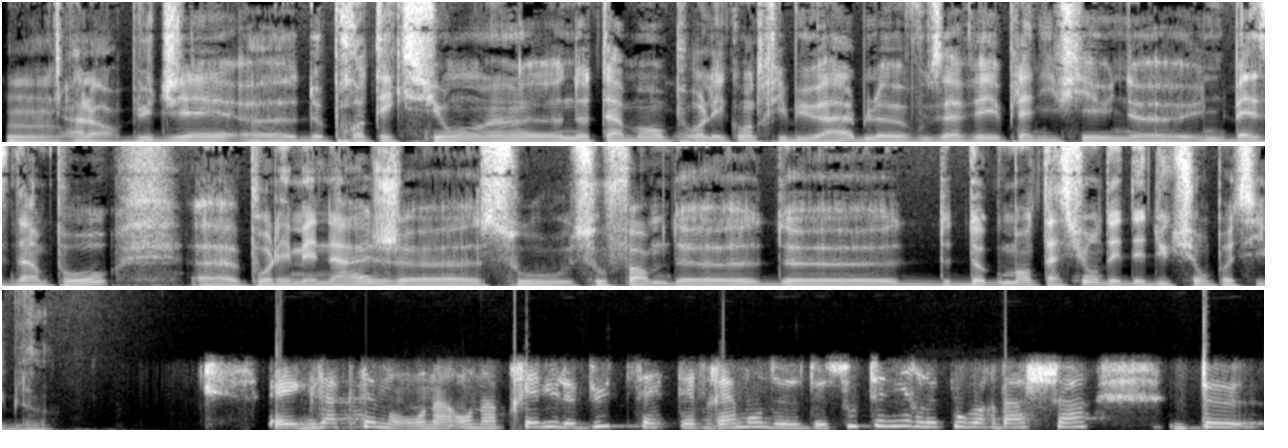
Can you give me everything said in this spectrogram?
Hmm. Alors, budget euh, de protection, hein, euh, notamment pour les contribuables. Vous avez planifié une, baisse d'impôts euh, pour les ménages sous, sous forme d'augmentation de, des déductions possibles. Hein. Exactement. On a, on a prévu le but, c'était vraiment de, de, soutenir le pouvoir d'achat de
